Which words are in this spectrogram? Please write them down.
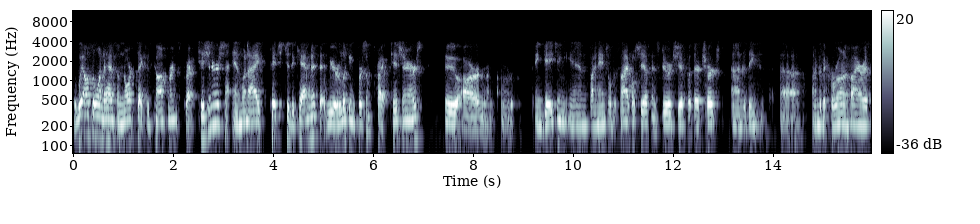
We also wanted to have some North Texas Conference practitioners. And when I pitched to the cabinet that we were looking for some practitioners who are, are engaging in financial discipleship and stewardship with their church under these uh, under the coronavirus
